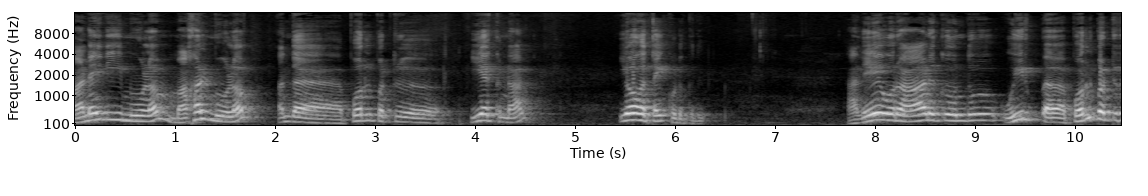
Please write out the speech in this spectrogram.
மனைவி மூலம் மகள் மூலம் அந்த பொருள் பற்று இயக்குனால் யோகத்தை கொடுக்குது. அதே ஒரு ஆணுக்கு வந்து உயிர் பொருள்பற்று பொருள் பற்று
